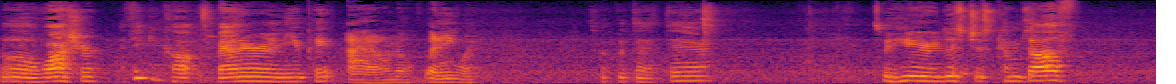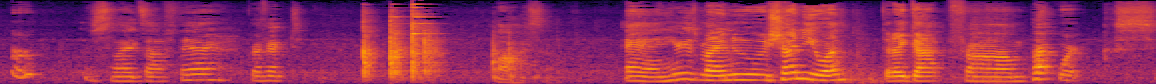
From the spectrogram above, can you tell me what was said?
a little washer. I think you call it spanner in the UK. I don't know. But anyway, so put that there. So here, this just comes off. It slides off there. Perfect. Awesome. And here's my new shiny one that I got from Partworks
